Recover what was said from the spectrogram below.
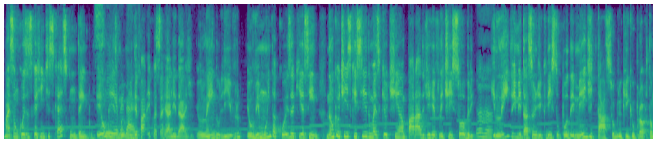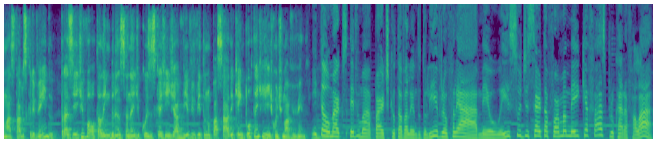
mas são coisas que a gente esquece com o tempo. eu Sim, é mesmo eu me deparei com essa realidade. Eu lendo o livro, eu vi muita coisa que, assim, não que eu tinha esquecido, mas que eu tinha parado de refletir sobre. Aham. E lendo a imitação de Cristo, poder meditar sobre o que, que o próprio Tomás estava escrevendo, trazia de volta a lembrança, né, de coisas que a gente já havia vivido no passado e que é importante a gente continuar vivendo. Então, Marcos, teve uma parte que eu tava lendo do livro, eu falei, ah, meu, isso de certa forma meio que é fácil pro cara falar,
